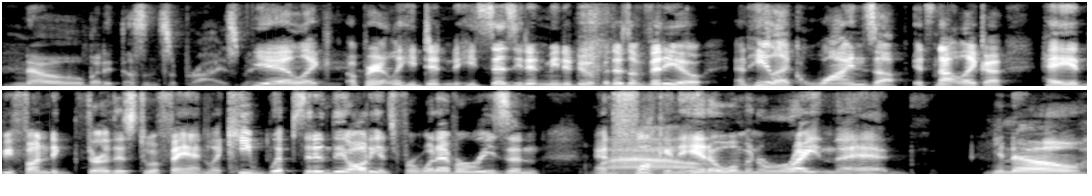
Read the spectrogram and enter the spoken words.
No, but it doesn't surprise me. Yeah, like apparently he didn't. He says he didn't mean to do it, but there's a video and he like winds up. It's not like a hey, it'd be fun to throw this to a fan. Like he whips it in the audience for whatever reason and Wow. fucking hit a woman right in the head. You know,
